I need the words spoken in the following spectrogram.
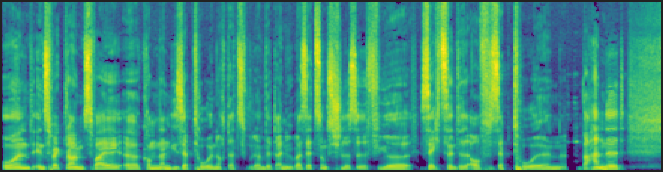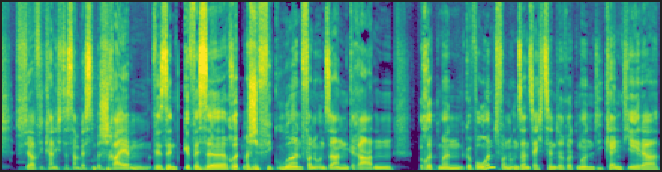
Und in Drumming 2 äh, kommen dann die Septolen noch dazu. Dann wird ein Übersetzungsschlüssel für Sechzehntel auf Septolen behandelt. Ja, wie kann ich das am besten beschreiben? Wir sind gewisse rhythmische Figuren von unseren geraden Rhythmen gewohnt, von unseren 16. Rhythmen. Die kennt jeder,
